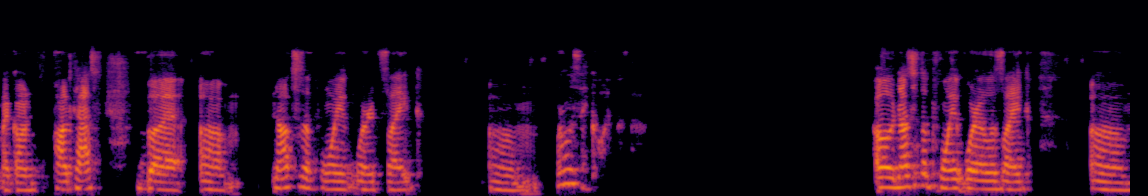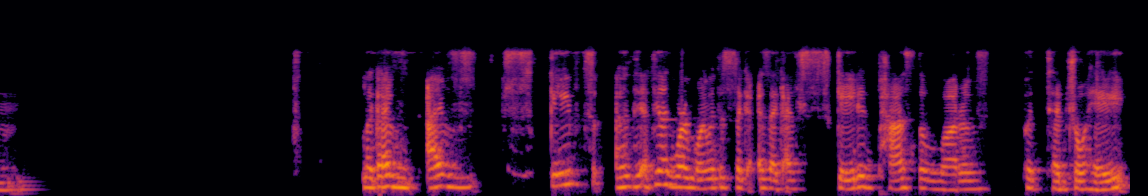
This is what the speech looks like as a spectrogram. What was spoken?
like on podcast, but um, not to the point where it's like, um, where was I going? Oh, not to the point where it was like, um, like I've I've escaped. I, feel like where I'm going with this like is like I've skated past a lot of potential hate,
